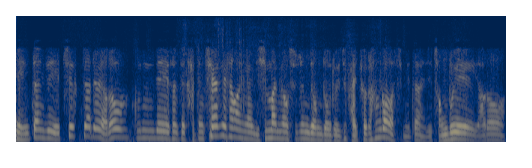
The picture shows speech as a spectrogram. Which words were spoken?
예, 일단 이제 예측 자료 여러 군데에서 이제 가장 최악의 상황이 한 20만 명 수준 정도로 이제 발표를 한 것 같습니다. 이제 정부의 여러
